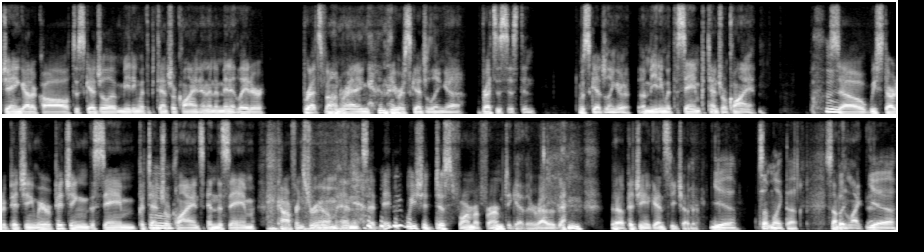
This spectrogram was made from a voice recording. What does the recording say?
Jane got a call to schedule a meeting with a potential client, and then a minute later, Brett's phone rang, and they were scheduling. Uh, Brett's assistant was scheduling a, a meeting with the same potential client. Hmm. So we started pitching. We were pitching the same potential Hmm. clients in the same conference room, and said maybe we should just form a firm together rather than uh, pitching against each other. Yeah. Something like that. Something But like that. Yeah.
